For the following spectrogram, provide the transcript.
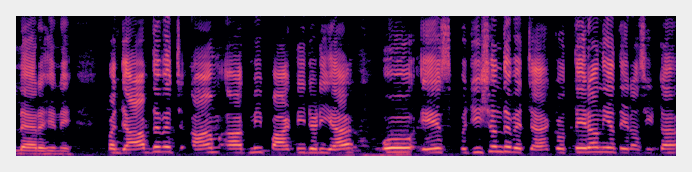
ਲੈ ਰਹੇ ਨੇ। ਪੰਜਾਬ ਦੇ ਵਿੱਚ ਆਮ ਆਦਮੀ ਪਾਰਟੀ ਜਿਹੜੀ ਆ, ਉਹ ਇਸ ਪੋਜੀਸ਼ਨ ਦੇ ਵਿੱਚ ਹੈ ਕਿ ਉਹ 13 ਦੀਆਂ 13 ਸੀਟਾਂ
